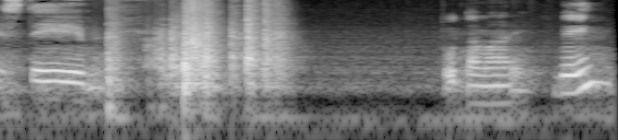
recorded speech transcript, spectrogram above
Este... Puta madre. ¿Ven?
